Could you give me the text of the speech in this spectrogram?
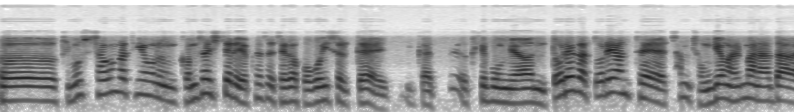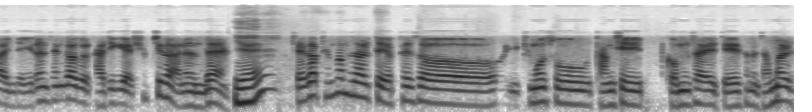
어 김호수 차관 같은 경우는 검사 시절에 옆에서 제가 보고 있을 때 그러니까 어떻게 보면 또래가 또래한테 참 존경할 만하다 이제 이런 생각을 가지기가 쉽지가 않은데 예. 제가 평검사할 때 옆에서 이 김호수 당시 검사에 대해서는 정말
